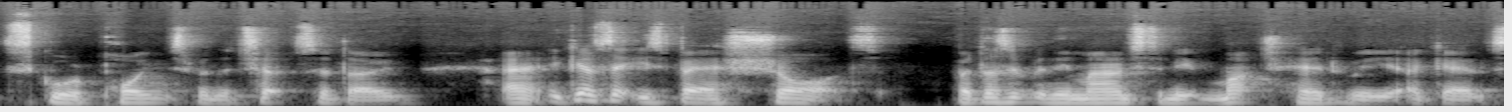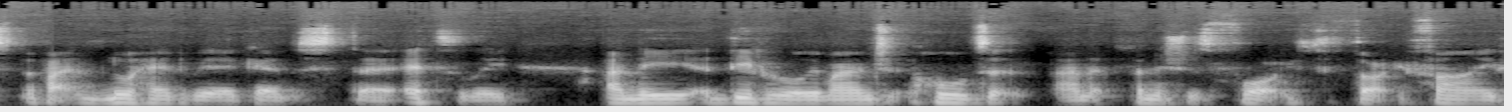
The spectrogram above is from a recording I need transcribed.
score points when the chips are down. Uh, he gives it his best shot, but doesn't really manage to make much headway against, in fact, no headway against uh, Italy. And the Di Veroli manages, holds it and it finishes 40 to 35.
